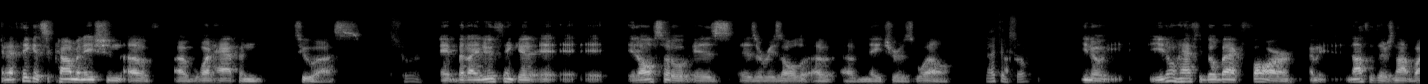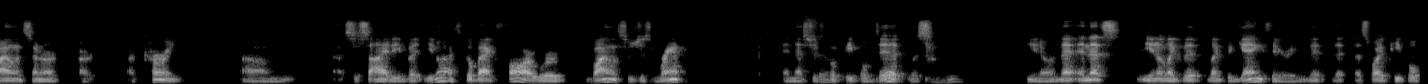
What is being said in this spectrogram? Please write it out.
and I think it's a combination of of what happened to us Sure. Eh, but I do think it it, it, it also is is a result of, of nature as well. I think so. You know, you don't have to go back far. I mean, not that there's not violence in our our, our current um, society, but you don't have to go back far where violence was just rampant, and that's just Sure. what people did was Mhm. you know and, that, and that's you know like the like the gang theory that, that that's why people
